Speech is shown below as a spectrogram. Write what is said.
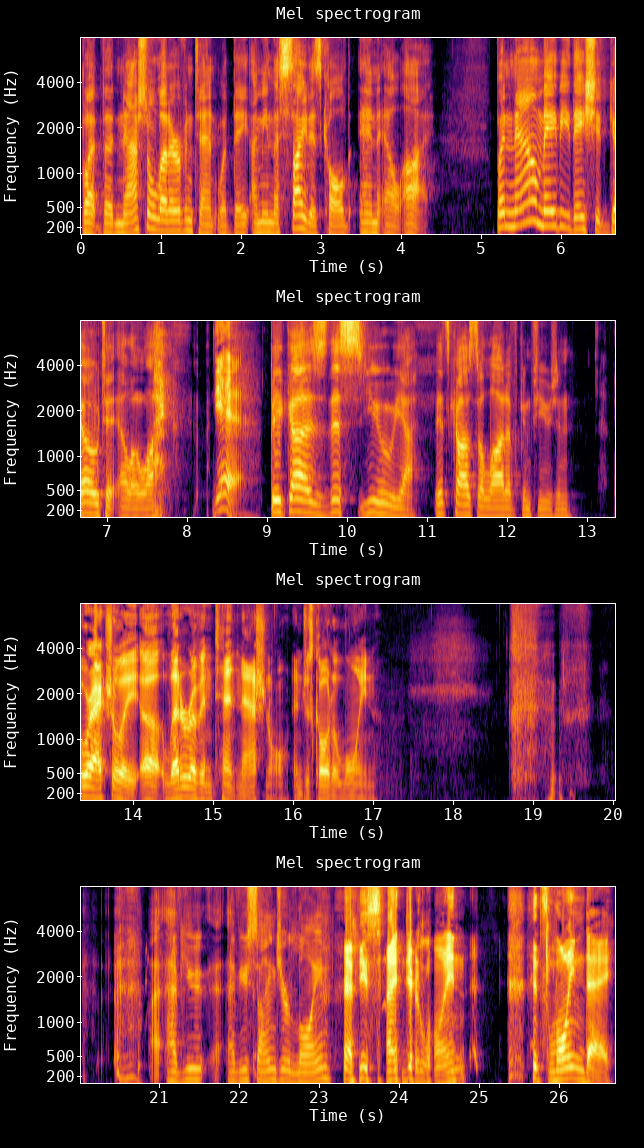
But the national letter of intent, what they, I mean, the site is called NLI, but now maybe they should go to LOI Yeah. because this you yeah it's caused a lot of confusion. Or actually, uh, letter of intent national and just call it a loin. Have you have you signed your loin? Have you signed your loin? It's loin day.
